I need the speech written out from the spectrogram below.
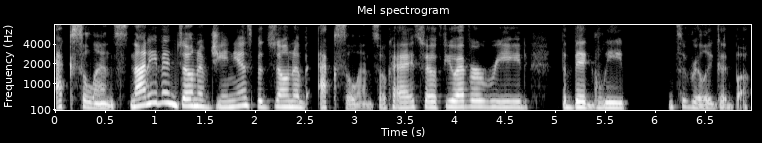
excellence, not even zone of genius, but zone of excellence. Okay. So if you ever read The Big Leap, it's a really good book.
